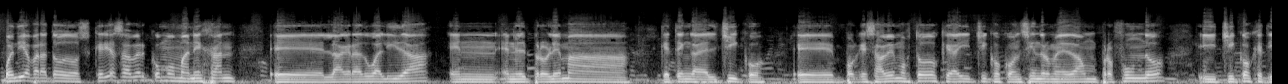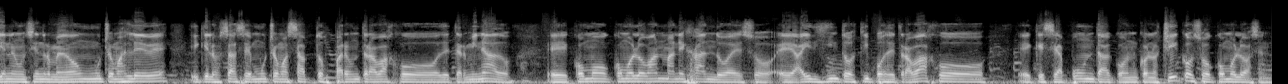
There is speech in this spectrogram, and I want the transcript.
Buen día para todos. Quería saber cómo manejan eh, la gradualidad en, en el problema que tenga el chico, eh, porque sabemos todos que hay chicos con síndrome de Down profundo y chicos que tienen un síndrome de Down mucho más leve y que los hace mucho más aptos para un trabajo determinado. Eh, ¿cómo, ¿Cómo lo van manejando a eso? Eh, ¿Hay distintos tipos de trabajo que se apunta con, con los chicos o cómo lo hacen?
